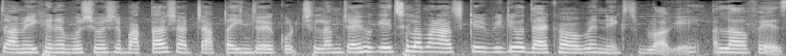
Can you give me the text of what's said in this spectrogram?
তো আমি এখানে বসে বসে বাতাস আর চাঁদটা এনজয় করছিলাম। যাই হোক, এই ছিল আমার আজকের ভিডিও দেখা হবে নেক্সট ব্লগে আল্লাহ হাফেজ।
